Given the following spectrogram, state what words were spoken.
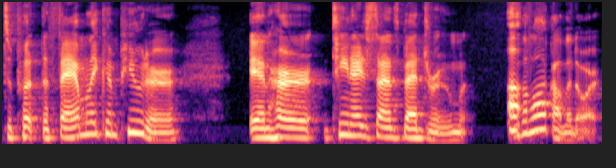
to put the family computer in her teenage son's bedroom uh, with a lock on the door.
